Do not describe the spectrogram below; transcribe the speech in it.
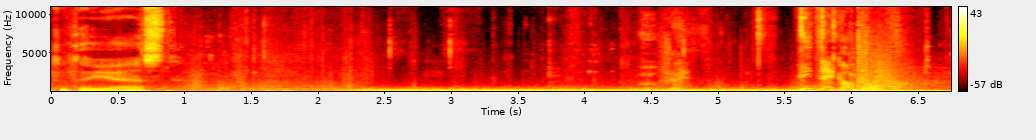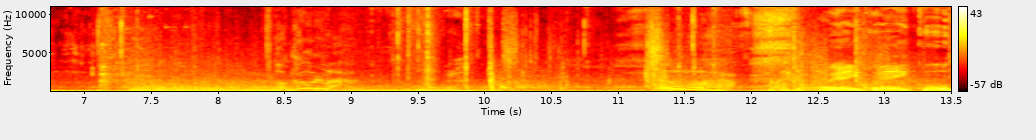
Tutaj jest. Widzę go! O kurwa! Dobra. Ojejku, jejku!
